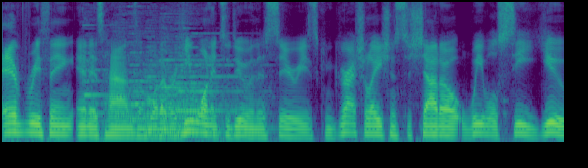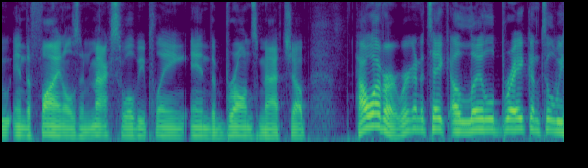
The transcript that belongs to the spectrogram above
everything in his hands on whatever he wanted to do in this series. Congratulations to Shadow. We will see you in the finals, and Max will be playing in the bronze matchup. However, we're going to take a little break until we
